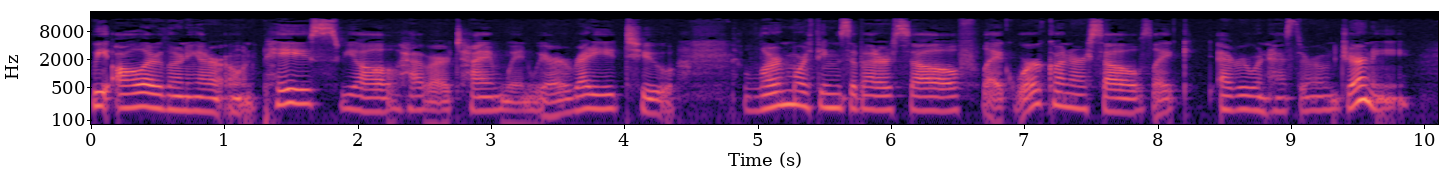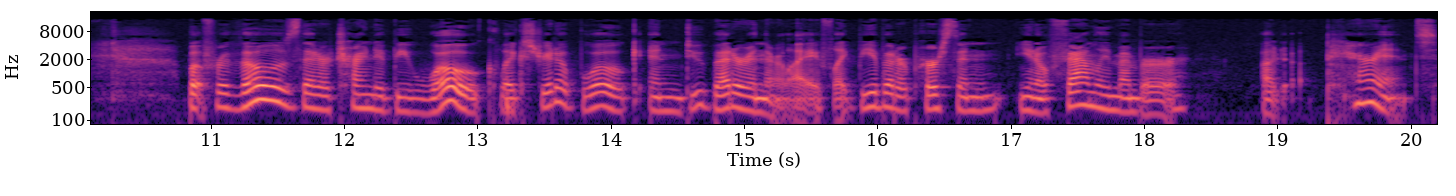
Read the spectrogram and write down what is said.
we all are learning at our own pace. We all have our time when we are ready to learn more things about ourselves like work on ourselves like everyone has their own journey. But for those that are trying to be woke, like straight up woke and do better in their life, like be a better person, you know, family member, a parent,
